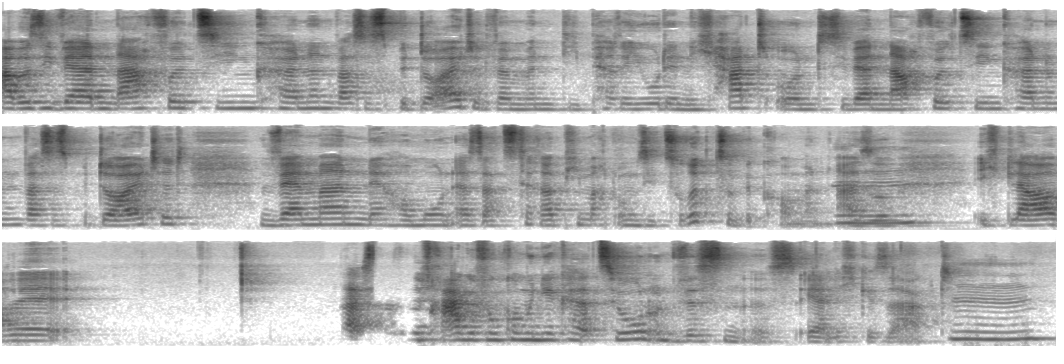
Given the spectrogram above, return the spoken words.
Aber sie werden nachvollziehen können, was es bedeutet, wenn man die Periode nicht hat. Und sie werden nachvollziehen können, was es bedeutet, wenn man eine Hormonersatztherapie macht, um sie zurückzubekommen. Also mhm. Also ich glaube, dass das eine Frage von Kommunikation und Wissen ist, ehrlich gesagt. Mhm.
